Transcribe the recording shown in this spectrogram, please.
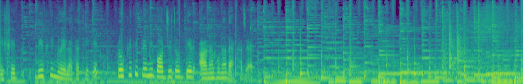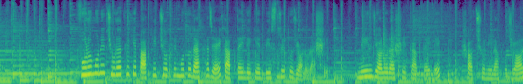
দেশের বিভিন্ন এলাকা থেকে প্রকৃতিপ্রেমী পর্যটকদের আনাগোনা দেখা যায়। ফুরমনের চূড়া থেকে পাখির চোখের মতো দেখা যায় কাপ্তাই লেকের বিস্তৃত জলরাশি। নীল জলরাশির কাপ্তাই লেক, স্বচ্ছ নীলাভ জল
